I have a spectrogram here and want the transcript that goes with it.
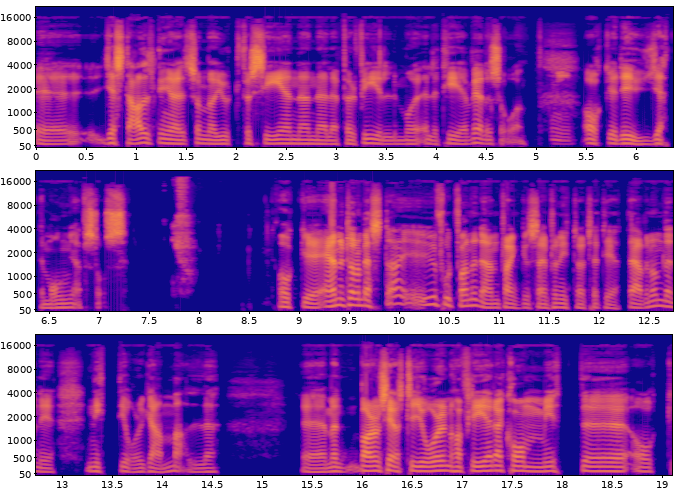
eh, gestaltningar som har gjort för scenen eller för film eller tv eller så. Mm. Och det är ju jättemånga förstås. Och eh, en av de bästa är ju fortfarande den Frankenstein från 1931, även om den är 90 år gammal. Eh, men bara de senaste tio åren har flera kommit eh, och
